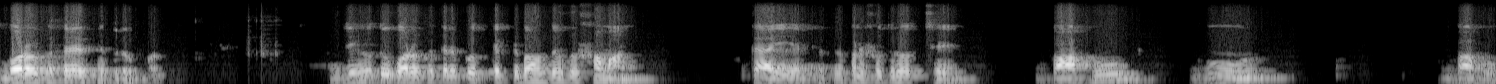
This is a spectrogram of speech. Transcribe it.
বর্গক্ষেত্রের ক্ষেত্রফল। যেহেতু বর্গক্ষেত্রের প্রত্যেকটি বাহুর দৈর্ঘ্য সমান, তাই এর ক্ষেত্রফলের সূত্র হচ্ছে বাহু গুণ বাহু।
